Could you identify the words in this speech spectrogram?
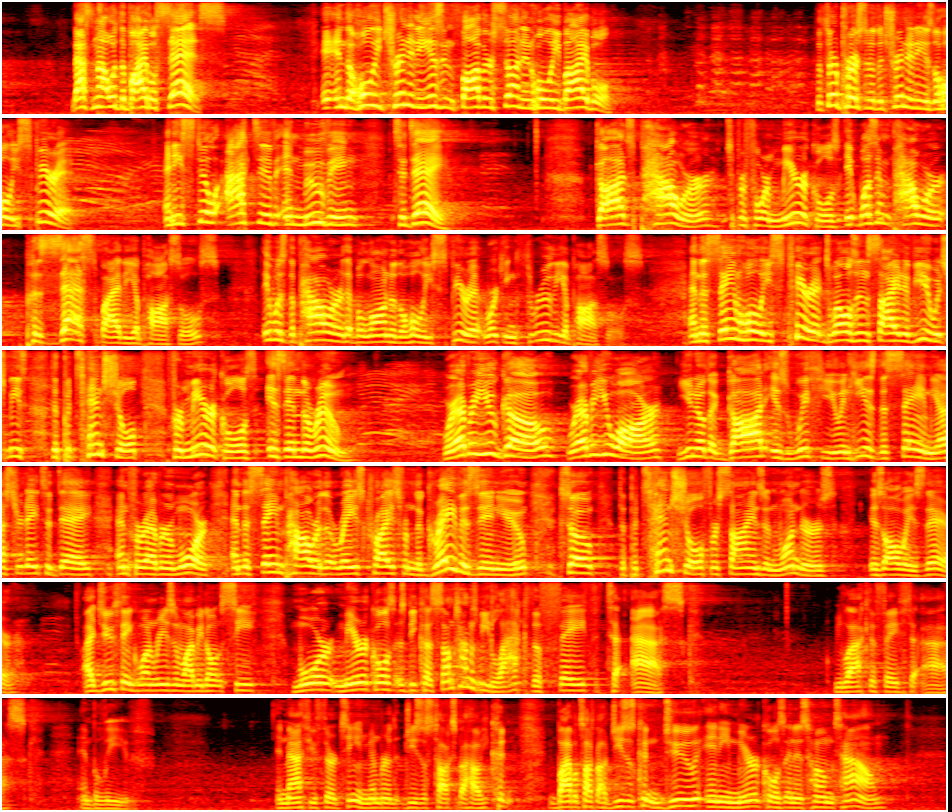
That's not what the Bible says. And the Holy Trinity isn't Father, Son, and Holy Bible. The third person of the Trinity is the Holy Spirit. And He's still active and moving today. God's power to perform miracles, it wasn't power possessed by the apostles, it was the power that belonged to the Holy Spirit working through the apostles. And the same Holy Spirit dwells inside of you, which means the potential for miracles is in the room. Wherever you go, wherever you are, you know that God is with you and He is the same yesterday, today, and forevermore. And the same power that raised Christ from the grave is in you. So the potential for signs and wonders is always there. I do think one reason why we don't see more miracles is because sometimes we lack the faith to ask. We lack the faith to ask and believe in Matthew 13, remember that Jesus talks about how he couldn't, the Bible talks about Jesus couldn't do any miracles in his hometown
